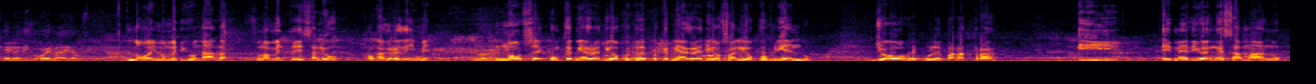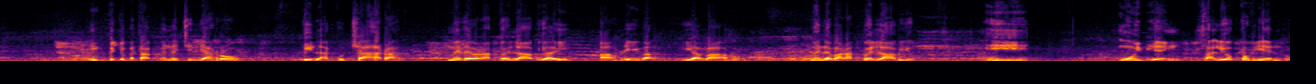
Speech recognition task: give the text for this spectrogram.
¿Qué le dijo él ahí a usted? No, él no me dijo nada, solamente salió a agredirme. No sé con qué me agredió, porque después que me agredió salió corriendo. Yo reculé para atrás y él me dio en esa mano y que yo me estaba comiendo el chin de arroz y la cuchara me desbarató el labio ahí, arriba y abajo me desbarató el labio y muy bien, salió corriendo.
